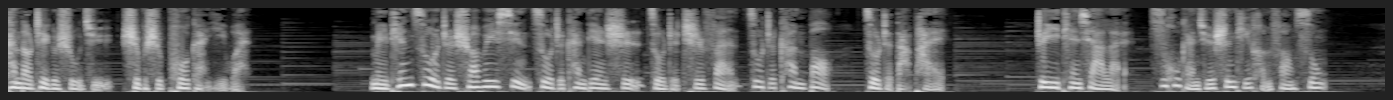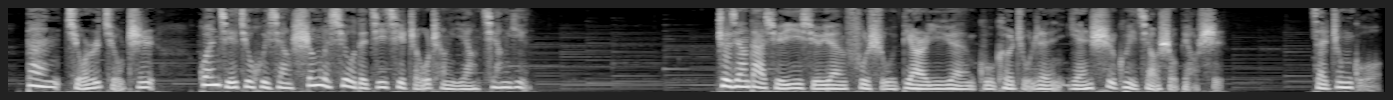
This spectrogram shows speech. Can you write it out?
看到这个数据，是不是颇感意外？每天坐着刷微信，坐着看电视，坐着吃饭，坐着看报，坐着打牌，这一天下来，似乎感觉身体很放松，但久而久之。关节就会像生了锈的机器轴承一样僵硬。浙江大学医学院附属第二医院骨科主任严世贵教授表示，在中国，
